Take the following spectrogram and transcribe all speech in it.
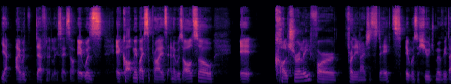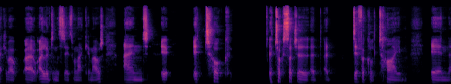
yeah, I would definitely say so. It was it caught me by surprise, and it was also it culturally for for the United States. It was a huge movie that came out. Uh, I lived in the states when that came out, and it it took it took such a, a, a difficult time in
